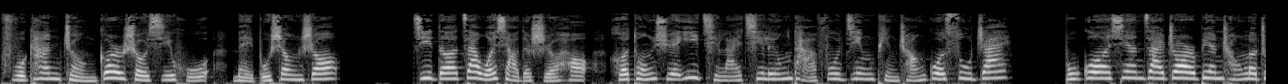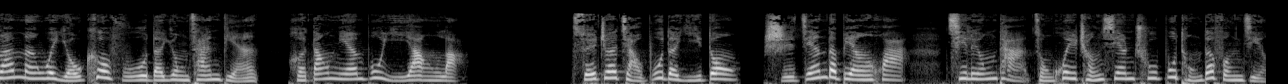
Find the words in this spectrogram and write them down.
俯瞰整个瘦西湖，美不胜收。记得在我小的时候，和同学一起来七灵塔附近品尝过素斋，不过现在这儿变成了专门为游客服务的用餐点，和当年不一样了。随着脚步的移动，时间的变化，七灵塔总会呈现出不同的风景。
